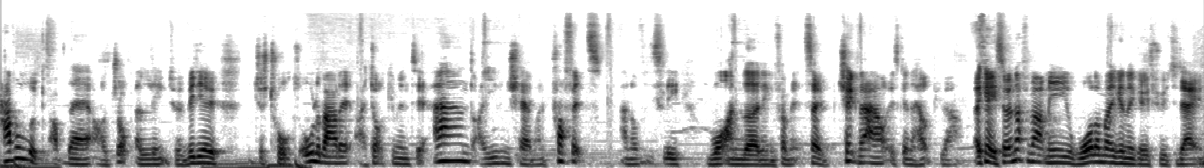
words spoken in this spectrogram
have a look up there. I'll drop a link to a video that just talks all about it. I document it and I even share my profits and obviously what I'm learning from it. So check that out, it's gonna help you out. Okay, so enough about me. What am I gonna go through today?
